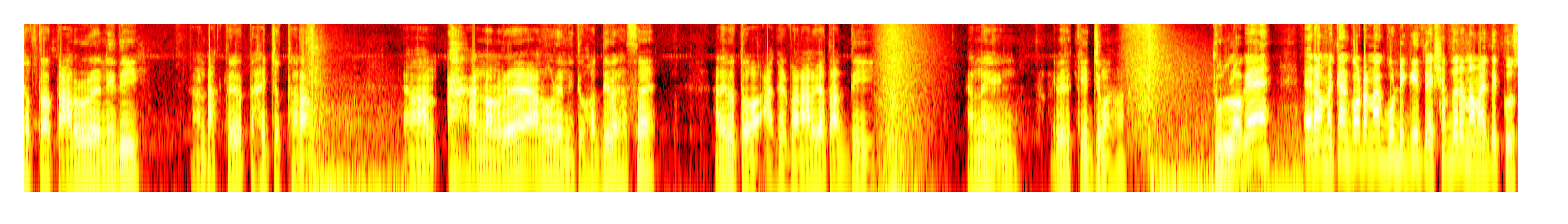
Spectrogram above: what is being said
সপ্তাহ তারও রেনি দি ডাক্তারের সাহায্য খারাপ। এখন আর ননরে আর ওরে নিতে হত দিবার আছে আনিব তো আগের বার আর গা তার দি আমি এবার কেজি মাহন তোর লগে এরা মেকান ঘটনা গুটি গিয়ে এক সপ্তাহ নামাইতে কুস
